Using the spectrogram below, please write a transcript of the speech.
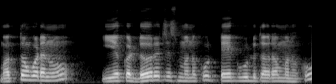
మొత్తం కూడాను ఈ యొక్క డోర్ వచ్చేసి మనకు టేక్ వుడ్ ద్వారా మనకు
